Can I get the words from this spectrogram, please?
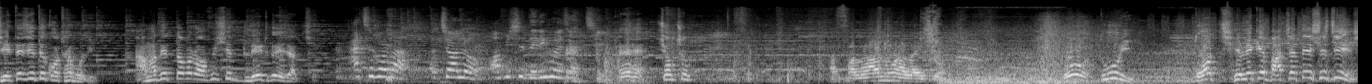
যেতে যেতে কথা বলি। আমাদের তো আবার অফিসে লেট হয়ে যাচ্ছে। আচ্ছা বাবা চলো অফিসে দেরি হয়ে যাচ্ছে। হ্যাঁ হ্যাঁ চল চল। আসসালামু আলাইকুম। ও তুই তোর ছেলেকে বাঁচাতে এসেছিস?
